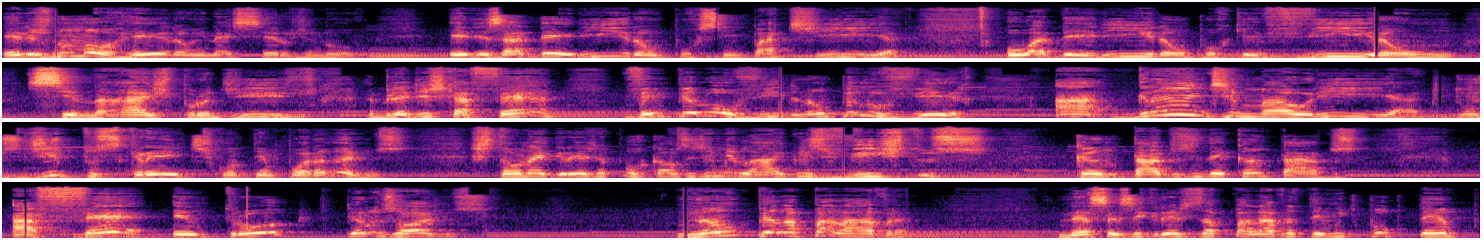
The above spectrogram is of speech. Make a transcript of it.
Eles não morreram e nasceram de novo. Eles aderiram por simpatia ou aderiram porque viram sinais, prodígios. A Bíblia diz que a fé vem pelo ouvir, não pelo ver. A grande maioria dos ditos crentes contemporâneos estão na igreja por causa de milagres vistos, cantados e decantados. A fé entrou pelos olhos não pela palavra. Nessas igrejas a palavra tem muito pouco tempo.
